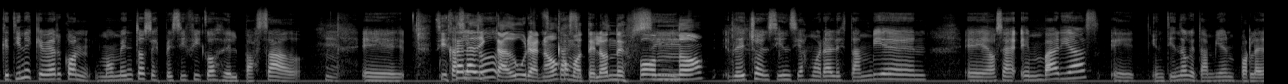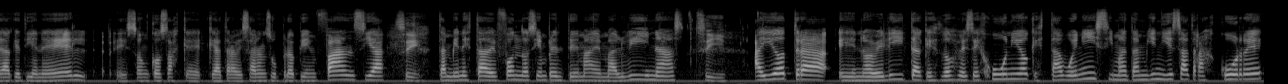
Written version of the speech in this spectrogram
que tiene que ver con momentos específicos del pasado. Hmm. Eh, si está la dictadura, ¿no? Como telón de fondo. de hecho, en ciencias morales también. Eh, o sea, en varias, eh, entiendo que también por la edad que tiene él, eh, son cosas que, que, atravesaron su propia infancia. Sí. También está de fondo siempre el tema de Malvinas. Sí. Hay otra novelita que es Dos veces junio, que está buenísima también, y esa transcurre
